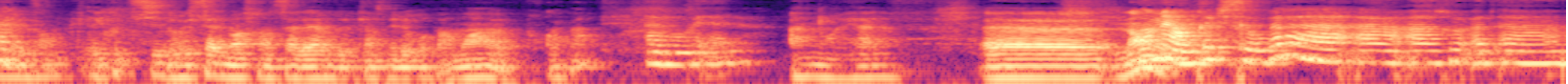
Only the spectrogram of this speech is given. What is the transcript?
par exemple. Écoute, si Bruxelles m'offre un salaire de 15 000 euros par mois, euh, pourquoi pas À Montréal À Montréal. Euh, non, Non, mais en vrai, tu serais ouvert à. à, à, à- à-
